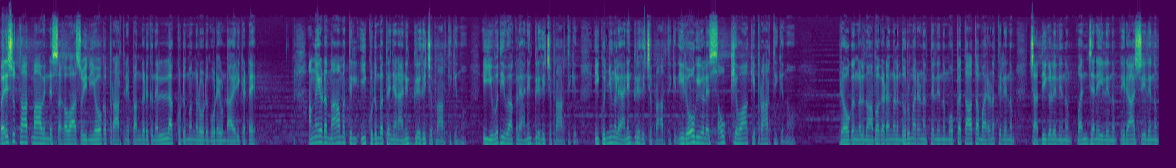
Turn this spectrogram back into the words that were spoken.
പരിശുദ്ധാത്മാവിന്റെ സഹവാസവും ഈ നിയോഗ പ്രാർത്ഥനയിൽ പങ്കെടുക്കുന്ന എല്ലാ കുടുംബങ്ങളോടും കൂടെ ഉണ്ടായിരിക്കട്ടെ. അങ്ങയുടെ നാമത്തിൽ ഈ കുടുംബത്തെ ഞാൻ അനുഗ്രഹിച്ച് പ്രാർത്ഥിക്കുന്നു. ഈ യുവതി യുവാക്കളെ അനുഗ്രഹിച്ച് പ്രാർത്ഥിക്കുന്നു. ഈ കുഞ്ഞുങ്ങളെ അനുഗ്രഹിച്ച് പ്രാർത്ഥിക്കുന്നു. ഈ രോഗികളെ സൗഖ്യമാക്കി പ്രാർത്ഥിക്കുന്നു. രോഗങ്ങളിൽ നിന്നും അപകടങ്ങളും ദുർമരണത്തിൽ നിന്നും മുപ്പത്താത്ത മരണത്തിൽ നിന്നും ചതികളിൽ നിന്നും വഞ്ചനയിൽ നിന്നും നിരാശയിൽ നിന്നും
